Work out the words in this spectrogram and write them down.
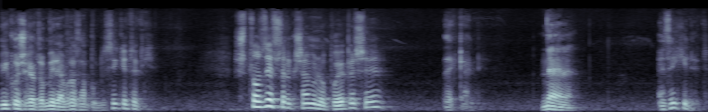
20 εκατομμύρια ευρώ θα πουληθεί και τέτοια. Στο δεύτερο εξάμεινο που έπεσε, δεν κάνει. Ναι, ναι. Ε, δεν γίνεται.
